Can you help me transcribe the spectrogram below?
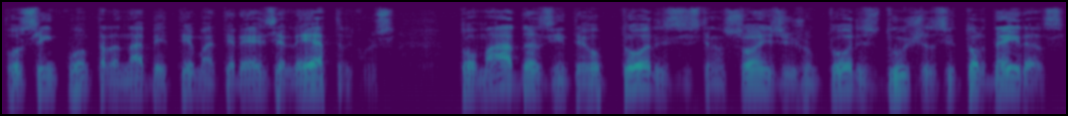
você encontra na BT Materiais Elétricos. Tomadas, interruptores, extensões, disjuntores, duchas e torneiras.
